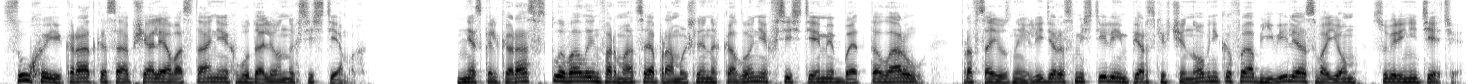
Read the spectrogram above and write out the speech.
сухо и кратко сообщали о восстаниях в удаленных системах. Несколько раз всплывала информация о промышленных колониях в системе Бетта-Лару. Профсоюзные лидеры сместили имперских чиновников и объявили о своем суверенитете.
